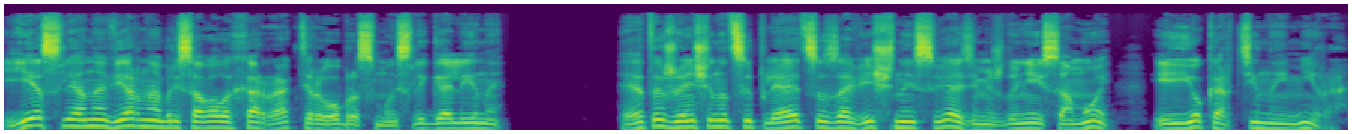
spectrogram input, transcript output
если она верно обрисовала характер и образ мысли Галины, эта женщина цепляется за вечные связи между ней самой и ее картиной мира.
